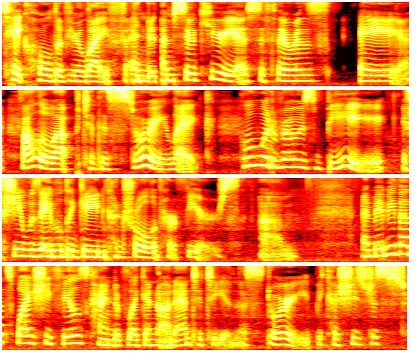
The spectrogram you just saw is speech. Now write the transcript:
take hold of your life. And I'm so curious if there was a follow up to this story like, who would Rose be if she was able to gain control of her fears? Um, and maybe that's why she feels kind of like a non entity in this story because she's just,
